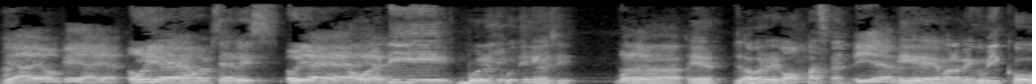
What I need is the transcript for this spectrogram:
Ya, ya, oke, ya, ya. Oh iya, Iya. ya, web series. Oh iya, ya. ya. Awalnya di boleh nyebut ini gak sih? Boleh, Eh, boleh. Iya, awalnya dari Kompas kan? Iya, bener, Iya, bener. malam minggu Miko.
